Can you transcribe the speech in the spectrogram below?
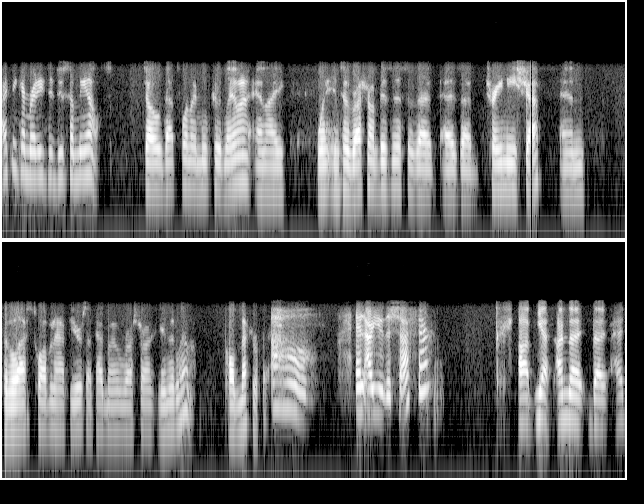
I think I'm ready to do something else. So that's when I moved to Atlanta, and I went into the restaurant business as a as a trainee chef, and for the last 12 and a half years, I've had my own restaurant in Atlanta called MetroFresh. oh, and are you the chef there? Uh, yes, I'm the the head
